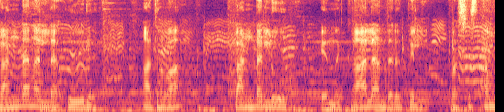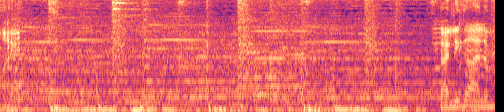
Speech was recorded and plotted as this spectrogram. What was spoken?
കണ്ടനല്ല ഊര് അഥവാ കണ്ടല്ലൂർ എന്ന് കാലാന്തരത്തിൽ പ്രശസ്തമായി. കലികാലം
